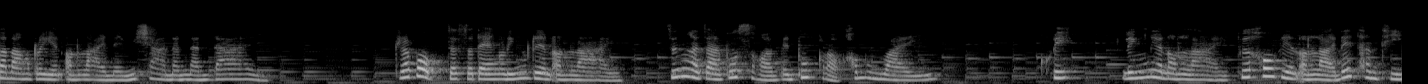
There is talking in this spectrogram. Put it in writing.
ตารางเรียนออนไลน์ในวิชานั้นๆ ได้ ระบบจะแสดงลิงก์เรียนออนไลน์ ซึ่งอาจารย์ผู้สอนเป็นผู้กรอกข้อมูลไว้ คลิก ลิงก์เรียนออนไลน์เพื่อเข้าเรียนออนไลน์ได้ทันที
